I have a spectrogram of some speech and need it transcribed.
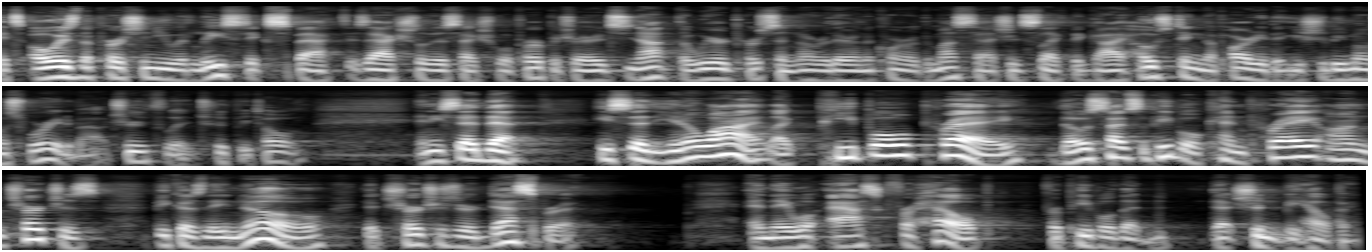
it's always the person you would least expect is actually the sexual perpetrator. It's not the weird person over there in the corner with the mustache. It's like the guy hosting the party that you should be most worried about, truthfully, truth be told. And he said that, he said, you know why? Like people pray, those types of people can prey on churches because they know that churches are desperate and they will ask for help for people that, that shouldn't be helping,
